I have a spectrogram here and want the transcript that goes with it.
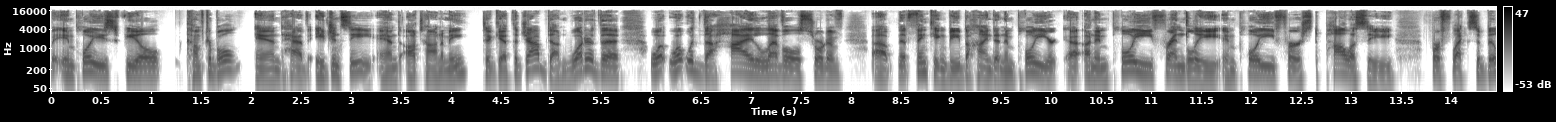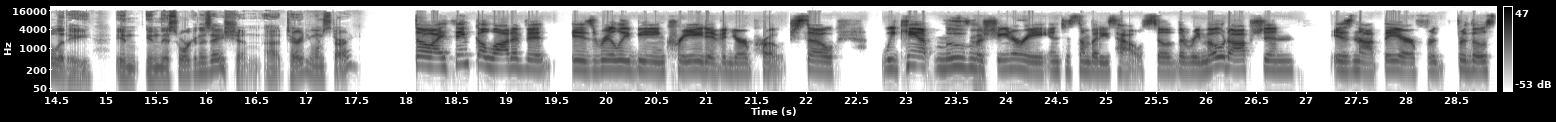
employees feel comfortable and have agency and autonomy to get the job done. What are the what what would the high level sort of uh, thinking be behind an employee uh, an employee friendly employee first policy for flexibility in in this organization? Uh, Terry, do you want to start? So I think a lot of it is really being creative in your approach. So we can't move machinery into somebody's house. So the remote option is not there for, for those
